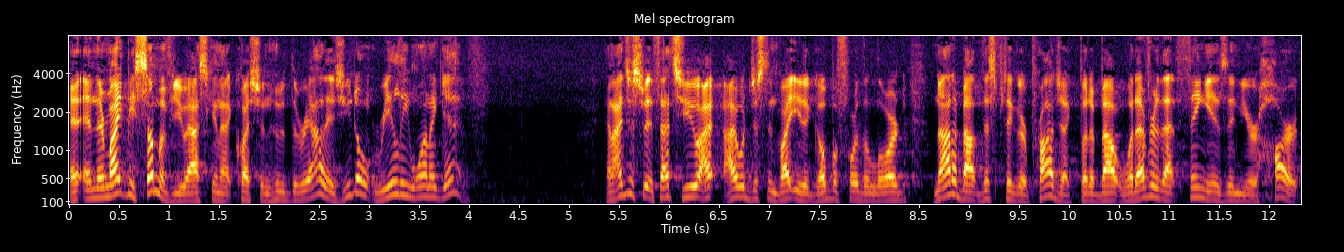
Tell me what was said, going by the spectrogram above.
And, and there might be some of you asking that question who the reality is you don't really want to give. And I just, if that's you, I, I would just invite you to go before the Lord, not about this particular project, but about whatever that thing is in your heart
